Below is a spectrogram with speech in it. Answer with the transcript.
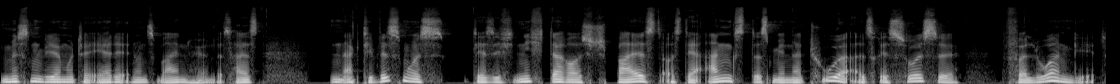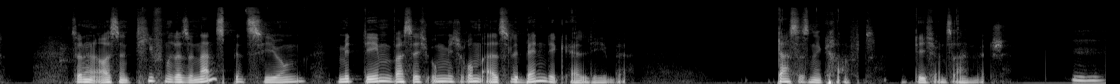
müssen wir Mutter Erde in uns weinen hören. Das heißt, ein Aktivismus, der sich nicht daraus speist, aus der Angst, dass mir Natur als Ressource verloren geht, sondern aus einer tiefen Resonanzbeziehung mit dem, was ich um mich herum als lebendig erlebe. Das ist eine Kraft, die ich uns allen wünsche. Mhm.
